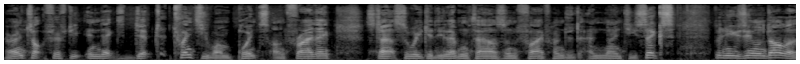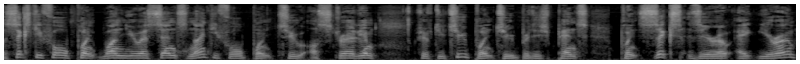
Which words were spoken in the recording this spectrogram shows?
Our own top 50 index dipped 21 points on Friday, starts the week at 11,596. The New Zealand dollar 64.1 US cents, 94.2 Australian, 52.2 British pence, 0.608 euro,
